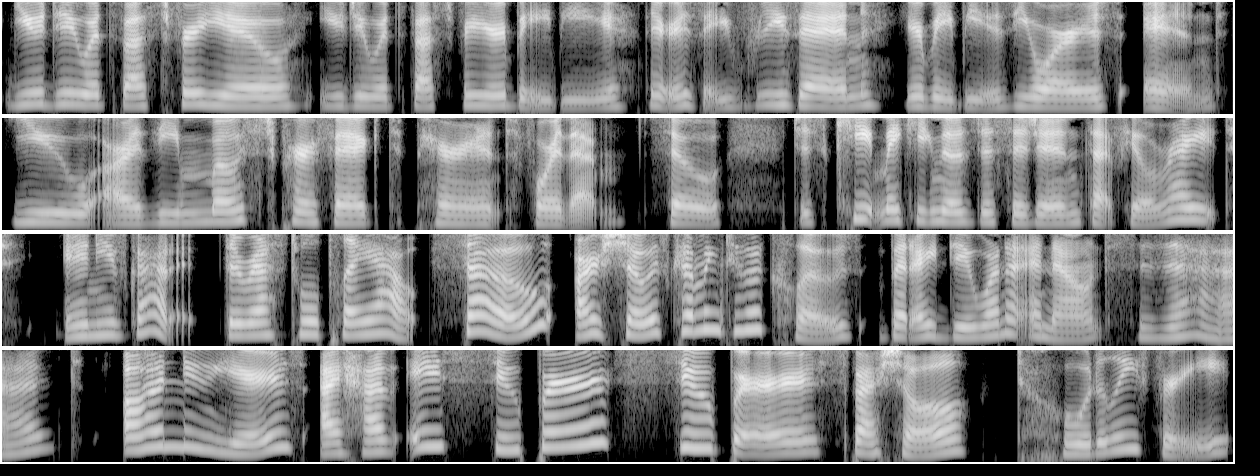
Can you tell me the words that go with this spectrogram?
You do what's best for you. You do what's best for your baby. There is a reason your baby is yours, and you are the most perfect parent for them. So just keep making those decisions that feel right. And you've got it. The rest will play out. So, our show is coming to a close, but I do want to announce that on New Year's, I have a super, super special totally free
